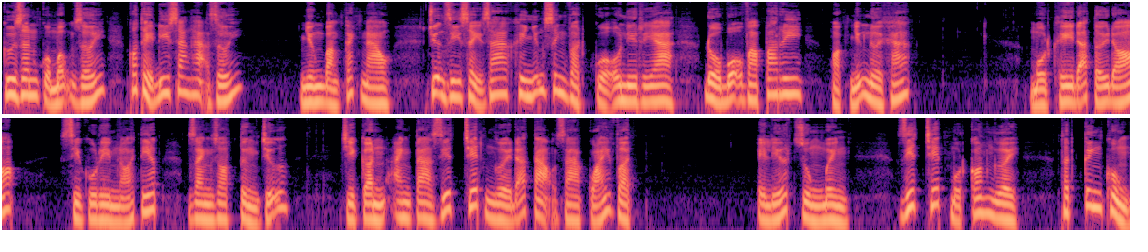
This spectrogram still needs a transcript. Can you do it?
cư dân của mộng giới có thể đi sang hạ giới. Nhưng bằng cách nào? Chuyện gì xảy ra khi những sinh vật của Oniria đổ bộ vào Paris hoặc những nơi khác? Một khi đã tới đó, Sigurim nói tiếp, dành giọt từng chữ, chỉ cần anh ta giết chết người đã tạo ra quái vật. Elliot dùng mình, giết chết một con người, thật kinh khủng,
